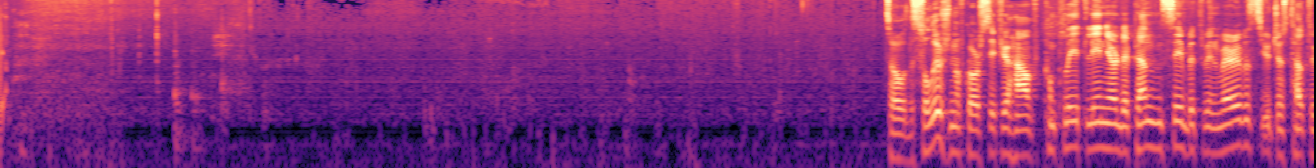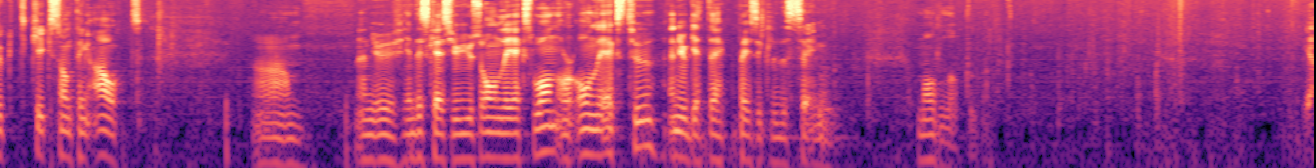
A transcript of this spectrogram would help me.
Yeah. So the solution, of course, if you have complete linear dependency between variables, you just have to kick something out. Um, and you, in this case, you use only x1 or only x2, and you get the, basically the same model of the world. Yeah.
